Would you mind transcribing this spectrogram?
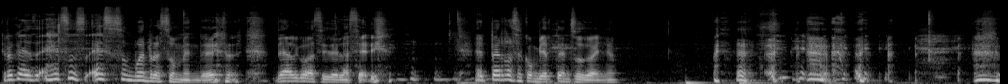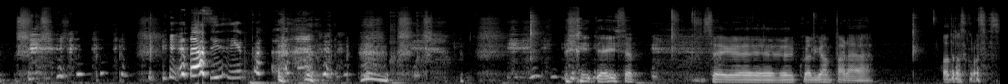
Creo que eso es, eso es un buen resumen de, de algo así de la serie. El perro se convierte en su dueño. sí, es cierto. Y de ahí se, se eh, cuelgan para otras cosas.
